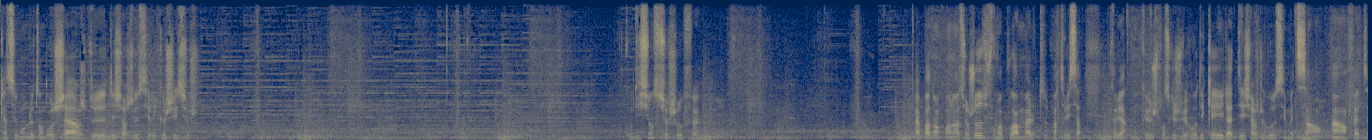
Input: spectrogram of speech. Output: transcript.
15 secondes, le temps de recharge de déchargeuse et ricochet. Sur... Conditions surchauffe. Ah pendant qu'on est en surchauffe, on va pouvoir marteler ça. Très bien, donc euh, je pense que je vais redécaler la décharge de Gauss et mettre ça en 1 en fait.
